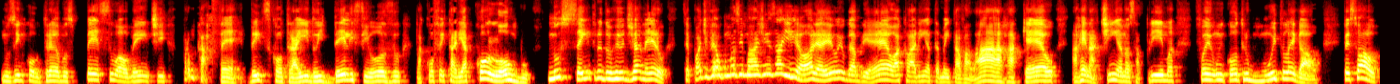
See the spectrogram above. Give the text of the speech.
nos encontramos pessoalmente para um café bem descontraído e delicioso na confeitaria Colombo, no centro do Rio de Janeiro. Você pode ver algumas imagens aí. Olha, eu e o Gabriel, a Clarinha também estava lá, a Raquel, a Renatinha, nossa prima. Foi um encontro muito legal. Pessoal,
